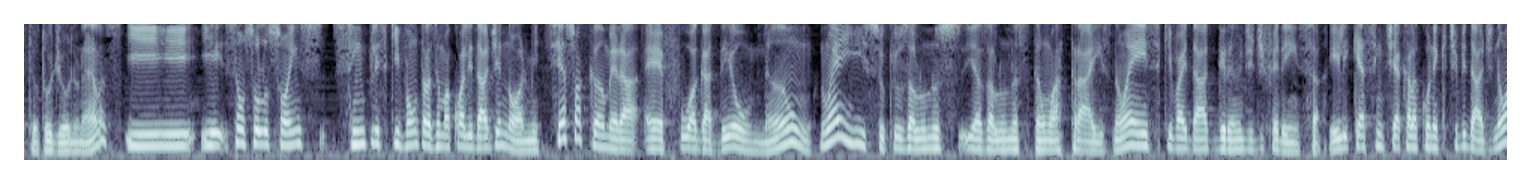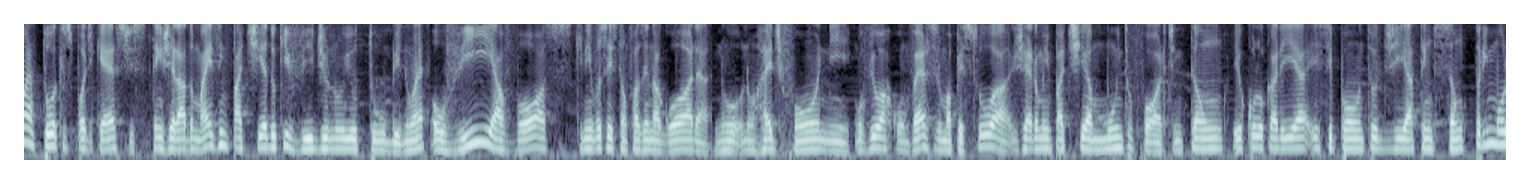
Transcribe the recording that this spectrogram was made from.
que eu tô de olho nelas. E, e são soluções simples que vão trazer uma qualidade enorme. Se a sua câmera é Full HD ou não, não é isso que os alunos e as alunas estão atrás. Não é esse que vai dar grande diferença. Ele quer sentir aquela conectividade. Não é à toa que os podcasts têm gerado mais empatia do que vídeo no YouTube, não é? Ouvir a voz, que nem vocês estão fazendo agora, no, no headphone, ouvir a conversa de uma pessoa, gera uma empatia muito forte. Então, eu colocaria esse ponto de atenção primordial,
